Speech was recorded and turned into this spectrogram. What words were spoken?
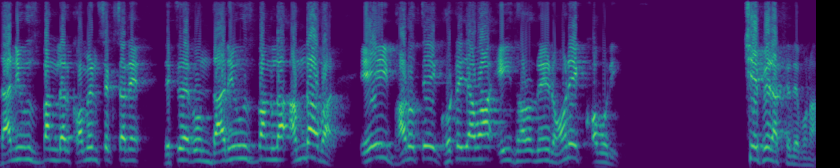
দা নিউজ বাংলার কমেন্ট সেকশনে। দেখতে থাকুন দা নিউজ বাংলা আমরা এই ভারতে ঘটে যাওয়া এই ধরনের অনেক খবরই চেপে রাখতে দেব না।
